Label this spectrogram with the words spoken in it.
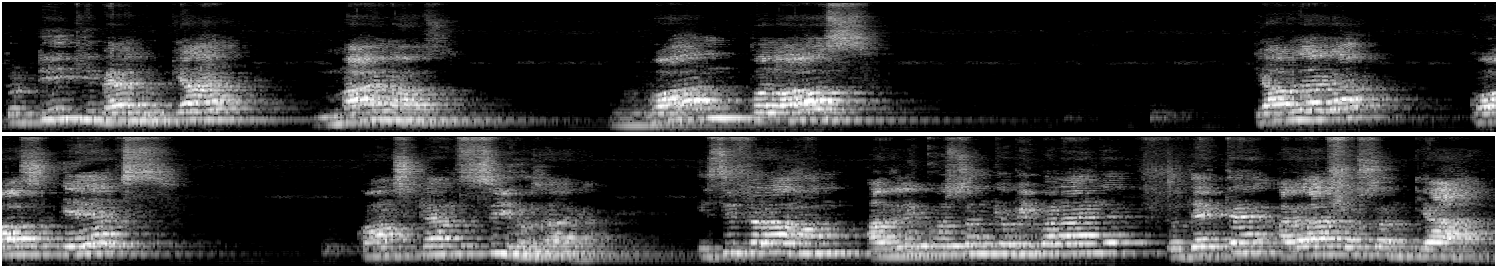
तो टी की वैल्यू क्या है? माइनस वन प्लस क्या हो जाएगा? कॉस एक्स कॉन्स्टेंट सी हो जाएगा। इसी तरह हम अगले क्वेश्चन को भी बनाएँगे। तो देखते हैं अगला क्वेश्चन क्या है।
